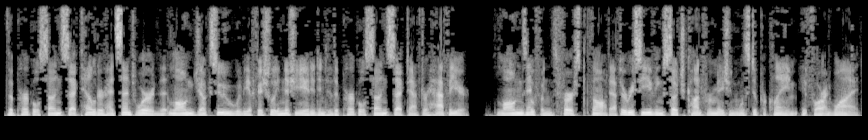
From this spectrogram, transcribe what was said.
the Purple Sun sect elder had sent word that Long Juxu would be officially initiated into the Purple Sun sect after half a year. Long Zhaofeng's first thought after receiving such confirmation was to proclaim it far and wide.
